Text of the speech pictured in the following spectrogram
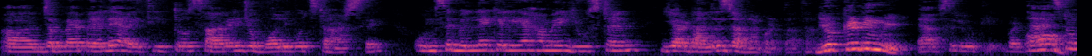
जब मैं पहले आई थी तो सारे जो बॉलीवुड स्टार्स थे उनसे मिलने के लिए हमें ह्यूस्टन या डालस जाना पड़ता था। You're kidding. But thanks to,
